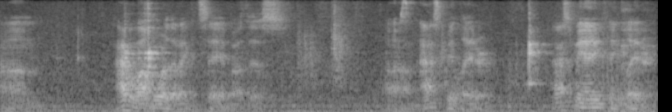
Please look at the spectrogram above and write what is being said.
Um, I have a lot more that I could say about this. Um, ask me later. Ask me anything later.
